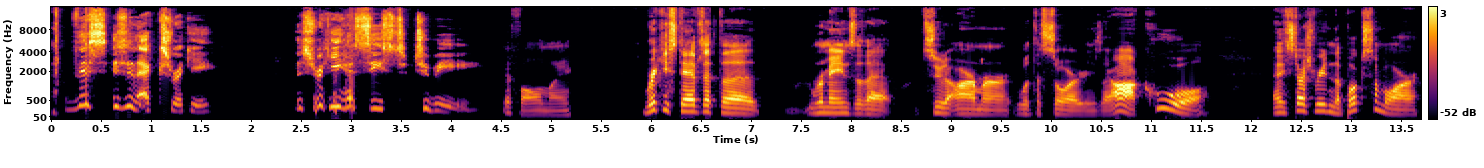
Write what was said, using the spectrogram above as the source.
This is an ex Ricky. This Ricky has ceased to be. If only. Ricky stabs at the remains of that suit of armor with the sword. And he's like, "Oh, cool!" And he starts reading the book some more.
